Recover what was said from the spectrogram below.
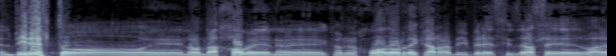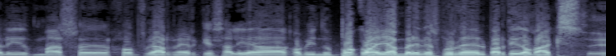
En directo en Onda Joven con el jugador de Carramimbre, Ciudad de Valladolid, más Hofgarner, que salía comiendo un poco. ¿Hay hambre después del partido, Max? Sí,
